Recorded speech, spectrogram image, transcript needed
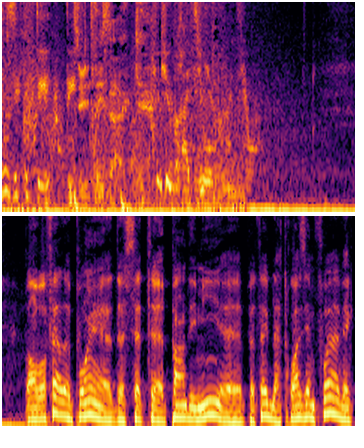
Vous écoutez Du Trisac. Cube Radio. Bon, on va faire le point euh, de cette euh, pandémie, euh, peut-être la troisième fois, avec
